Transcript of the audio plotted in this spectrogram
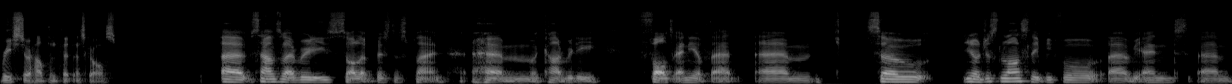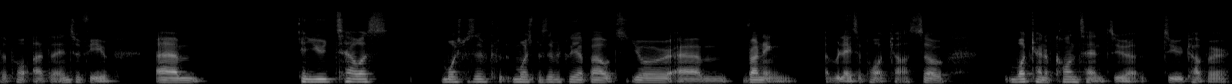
reach their health and fitness goals. Uh, sounds like a really solid business plan. Um, I can't really fault any of that. Um, so you know, just lastly before uh, we end um, the uh, the interview, um, can you tell us more specifically more specifically about your um, running related podcast. So, what kind of content do you, do you cover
